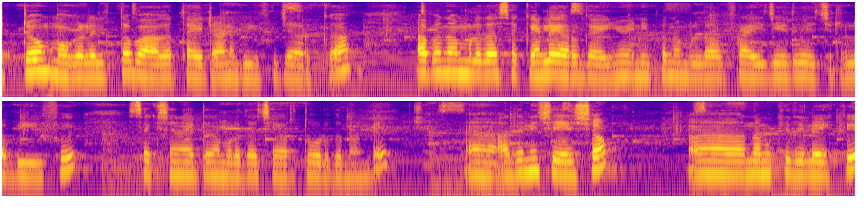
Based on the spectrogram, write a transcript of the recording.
ഏറ്റവും മുകളിലത്തെ ഭാഗത്തായിട്ടാണ് ബീഫ് ചേർക്കുക. അപ്പോൾ നമ്മളിതാ സെക്കൻഡ് ലെയർ കഴിഞ്ഞു. ഇനിയിപ്പോൾ നമ്മളിതാ ഫ്രൈ ചെയ്ത് വെച്ചിട്ടുള്ള ബീഫ് സെക്ഷനായിട്ട് നമ്മളിതാ ചേർത്ത് കൊടുക്കുന്നുണ്ട്. അതിനുശേഷം നമുക്കിതിലേക്ക്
